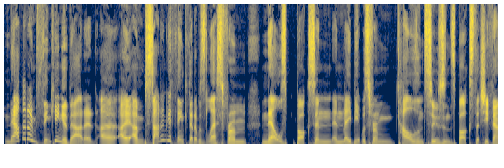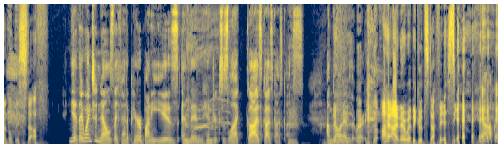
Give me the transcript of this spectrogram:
Now that I'm thinking about it, uh, I, I'm starting to think that it was less from Nell's box and, and maybe it was from Carl's and Susan's box that she found all this stuff. Yeah, they went to Nell's, they found a pair of bunny ears, and then Hendrix is like, guys, guys, guys, guys. I'm going over the road. I, I know where the good stuff is. Yeah. Now, I've got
